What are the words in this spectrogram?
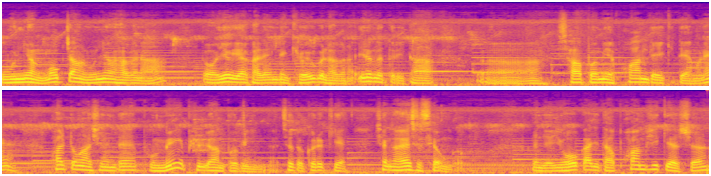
운영 목장을 운영하거나 또 여기에 관련된 교육을 하거나 이런 것들이 다 어, 사업 범위에 포함되어 있기 때문에 활동하시는데 분명히 필요한 법인입니다. 저도 그렇게 생각해서 세운 거고. 이제 요거까지 다 포함시켜서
